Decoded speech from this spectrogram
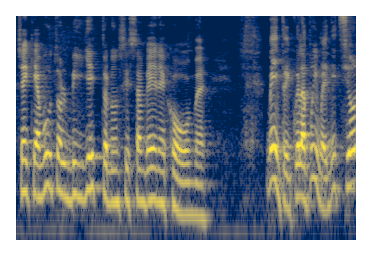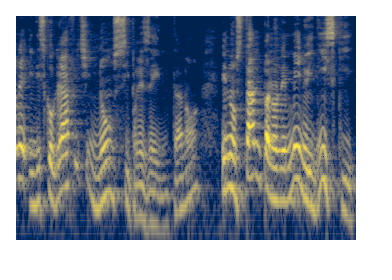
C'è chi ha avuto il biglietto non si sa bene come. Mentre in quella prima edizione i discografici non si presentano e non stampano nemmeno i dischi,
